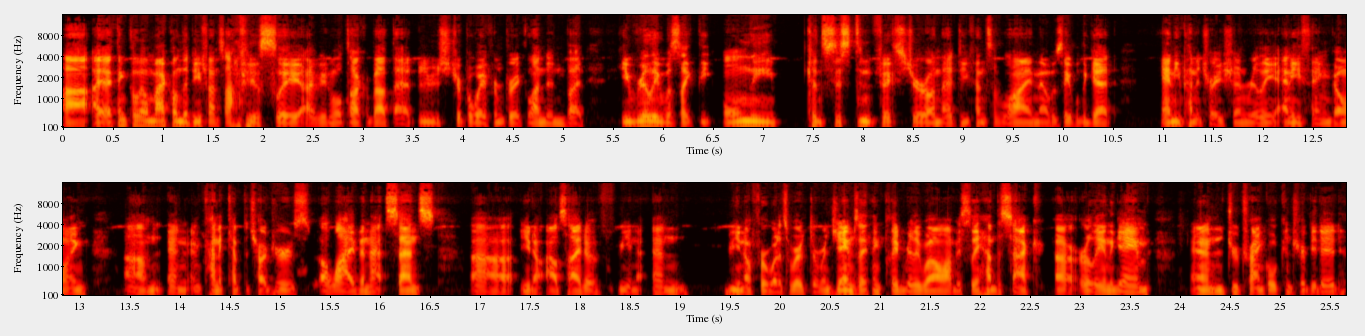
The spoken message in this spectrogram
Uh, I, I think Khalil Mack on the defense, obviously. I mean, we'll talk about that strip away from Drake London, but he really was like the only consistent fixture on that defensive line that was able to get any penetration, really anything going, um, and and kind of kept the Chargers alive in that sense. Uh, you know, outside of you know, and you know, for what it's worth, Derwin James I think played really well. Obviously, had the sack uh, early in the game, and Drue Tranquill contributed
